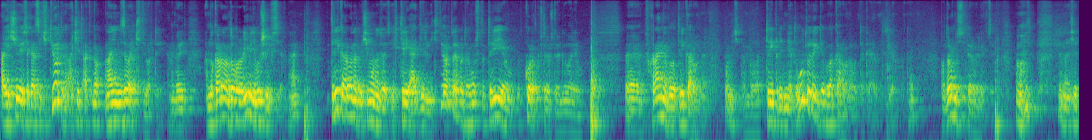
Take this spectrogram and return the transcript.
а еще есть, оказывается, четвертая, а, а, но она не называет четвертой. Она говорит, а ну корона доброго имени выше их всех. Да? Три короны, почему называются? Их три, а отдельно четвертая, потому что три, коротко повторю, что я говорил. Э, в храме было три короны. Помните, там было три предмета утвари, где была корона вот такая вот сверху. Так? Подробности первой лекции. Вот. Значит,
